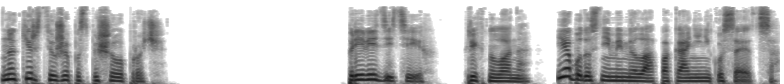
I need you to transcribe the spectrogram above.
Но Кирсти уже поспешила прочь. «Приведите их!» — крикнула она. «Я буду с ними мила, пока они не кусаются».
